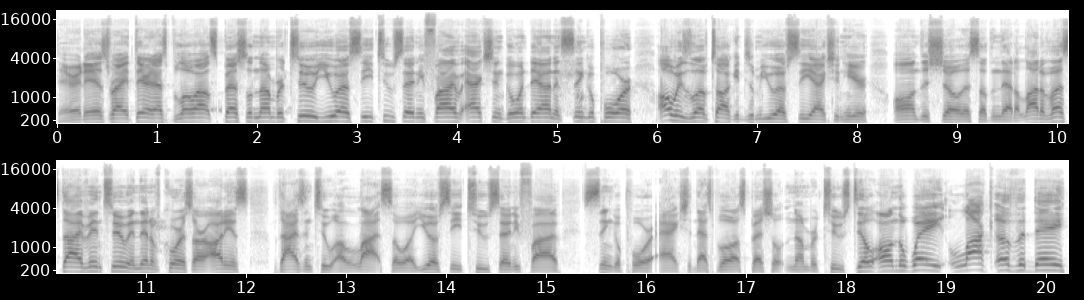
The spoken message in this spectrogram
There it is right there. That's blowout special number two, UFC 275 action going down in Singapore. Always love talking to some UFC action here on the show. That's something that a lot of us dive into. And then, of course, our audience dives into a lot. So, uh, UFC 275 Singapore action. That's blowout special number two. Still on the way. Lock of the day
